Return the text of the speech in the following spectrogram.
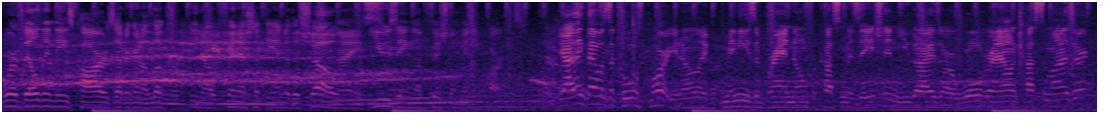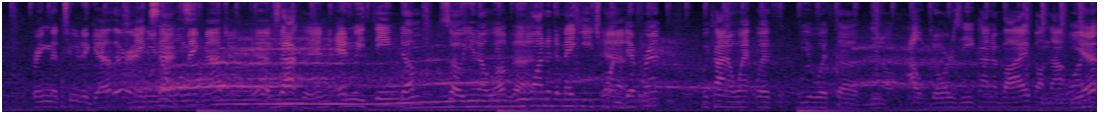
we're building these cars that are going to look you know finished at the end of the show Nice. using official Mini parts. Yeah, I think that was the coolest part, you know, like Mini is a brand known for customization. You guys are a world-renowned customizer. Bring the two together and Makes you know, we'll make magic. Yeah. Exactly, and, and we themed them. So you know, we, we wanted to make each Yeah. one different. We kind of went with with the you know outdoorsy kind of vibe on that one. Yeah.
